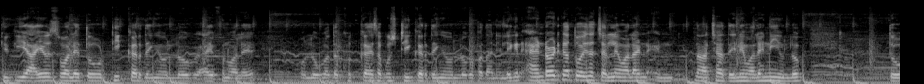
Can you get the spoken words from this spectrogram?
क्योंकि आई वाले तो ठीक कर देंगे उन लोग आईफोन वाले, उन लोगों का तो खुद का ऐसा कुछ ठीक कर देंगे, उन लोगों को पता नहीं, लेकिन एंड्रॉयड का तो ऐसा चलने वाला इतना अच्छा देने वाले नहीं उन लोग। तो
